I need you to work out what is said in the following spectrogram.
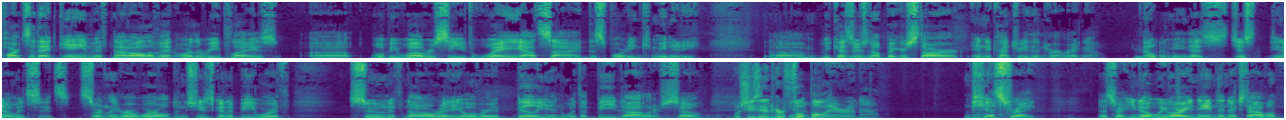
parts of that game, if not all of it, or the replays, uh, will be well received way outside the sporting community um, because there's no bigger star in the country than her right now. Nope. I mean, that's just you know, it's it's certainly her world, and she's going to be worth soon, if not already, over a billion with a B dollars. So Well, she's in her football era now. that's right, that's right. You know, we've already named the next album.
